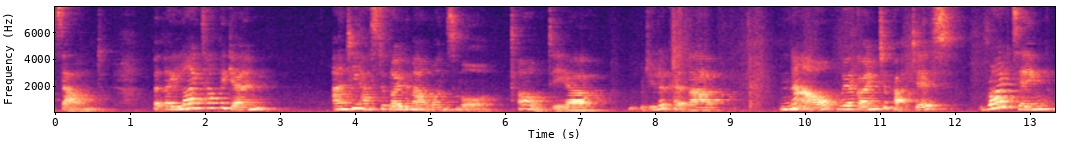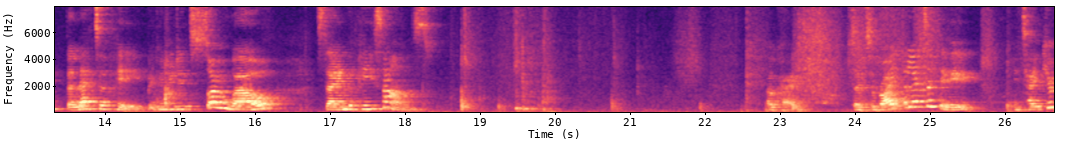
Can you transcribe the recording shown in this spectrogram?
sound. But they light up again and he has to blow them out once more. Oh dear, would you look at that? Now we are going to practice writing the letter P because you did so well saying the P sounds. So to write the letter P, you take your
